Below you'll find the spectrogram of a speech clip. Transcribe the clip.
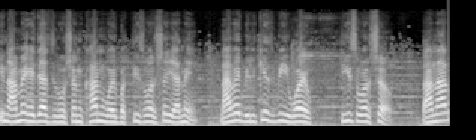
की नामे एजाज रोशन खान वय बत्तीस वर्ष याने नामे बिल्किस बी वय तीस वर्ष राहणार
